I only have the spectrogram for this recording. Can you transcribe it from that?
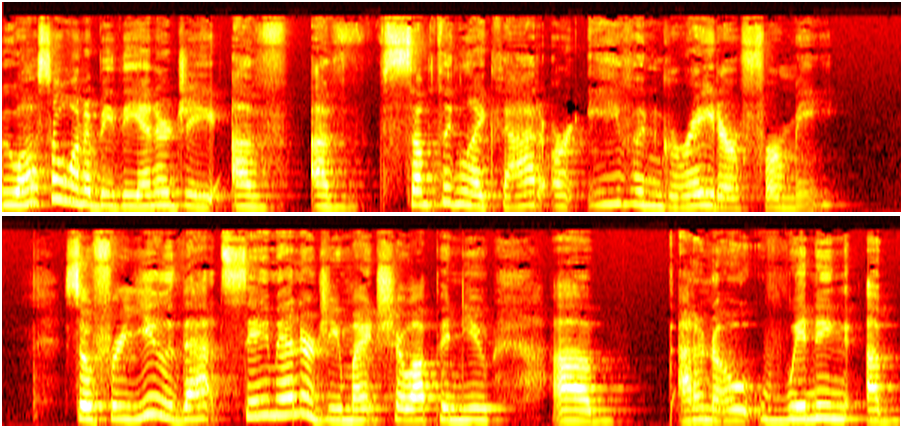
we also want to be the energy of, of something like that or even greater for me. So for you, that same energy might show up in you, uh, I don't know, winning a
